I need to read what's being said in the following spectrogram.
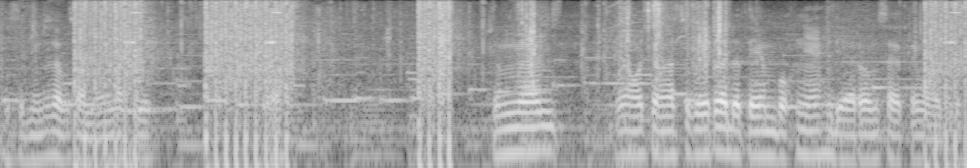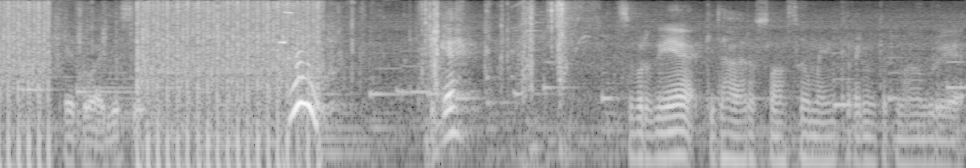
Ya, sebenarnya sama-sama enak sih. Cuman yang Ocha nggak suka itu ada temboknya di around side nya bro. Itu aja sih. Wuh. oke sepertinya kita harus langsung main keren ke bro ya.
